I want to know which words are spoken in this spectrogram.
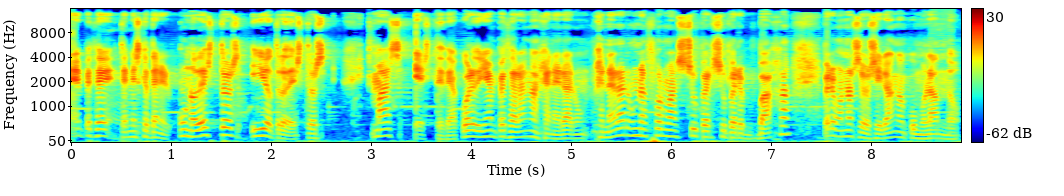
en PC tenéis que tener uno de estos y otro de estos, más este, ¿de acuerdo? Ya empezarán a generar, un, generar una forma súper, súper baja, pero bueno, se os irán acumulando.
